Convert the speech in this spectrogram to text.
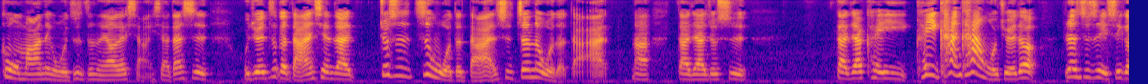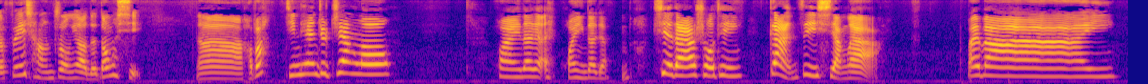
跟我妈那个，我就真的要再想一下。但是我觉得这个答案现在就是是我的答案，是真的我的答案。那大家就是大家可以可以看看，我觉得认识自己是一个非常重要的东西。那好吧，今天就这样喽。欢迎大家，欢迎大家，嗯，谢谢大家收听，干，自己想啦，拜拜。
